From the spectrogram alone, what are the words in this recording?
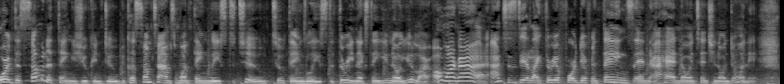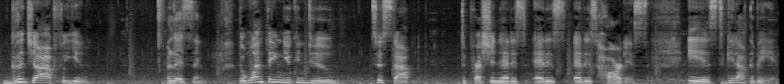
or the some of the things you can do because sometimes one thing leads to two two things leads to three next thing you know you're like oh my god i just did like three or four different things and i had no intention on doing it good job for you listen the one thing you can do to stop depression at its at its at its hardest is to get out the bed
